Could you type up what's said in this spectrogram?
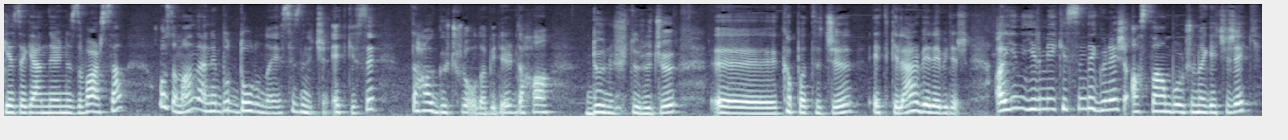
gezegenleriniz varsa o zaman hani bu dolunaya sizin için etkisi daha güçlü olabilir daha dönüştürücü e, kapatıcı etkiler verebilir. Ayın 22'sinde Güneş Aslan Burcu'na geçecek.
